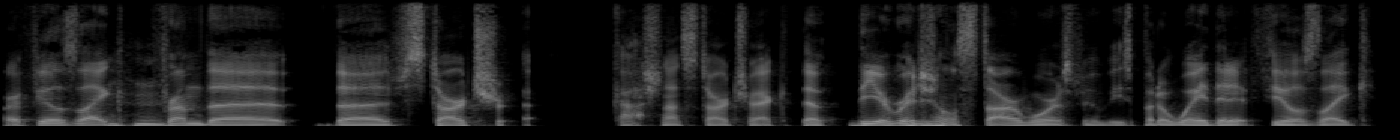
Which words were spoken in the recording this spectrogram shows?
or it feels like Mhm. from the the Star Trek. Gosh, not Star Trek, the the original Star Wars movies, but a way that it feels like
